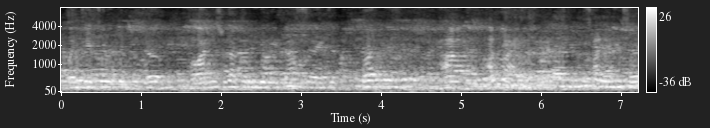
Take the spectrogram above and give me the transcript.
पंचायतचे होते तिथं फवारणीसुद्धा करून दिली. डास याचं पण हा हात आहे. साधारण सर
